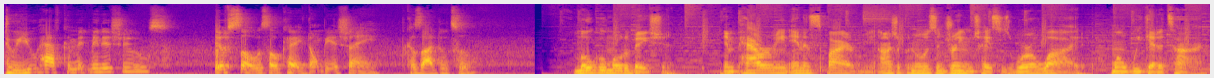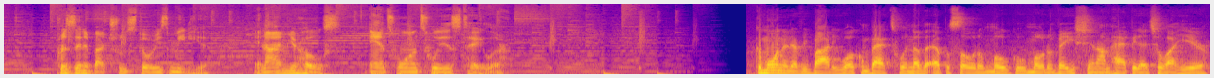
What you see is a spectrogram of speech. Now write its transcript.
Do you have commitment issues? If so, it's okay. Don't be ashamed because I do too. Mogul Motivation, empowering and inspiring entrepreneurs and dream chasers worldwide, one week at a time. Presented by True Stories Media. And I'm your host, Antoine Twiz Taylor. Good morning, everybody. Welcome back to another episode of Mogul Motivation. I'm happy that you are here.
